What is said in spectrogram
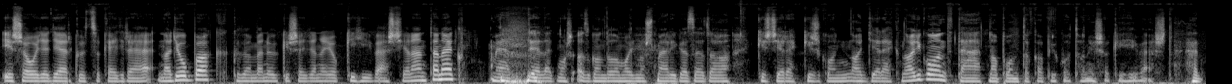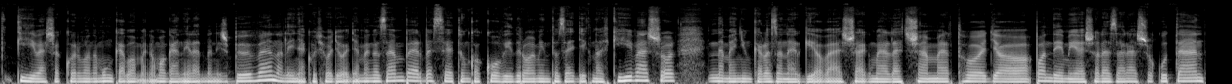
és ahogy a gyerkőcök egyre nagyobbak, különben ők is egyre nagyobb kihívást jelentenek, mert tényleg most azt gondolom, hogy most már igaz ez a kisgyerek, kis gond, nagy gyerek, nagy gond, tehát naponta kapjuk otthon is a kihívást. Hát kihívás akkor van a munkában, meg a magánéletben is bőven. A lényeg, hogy hogy oldja meg az ember. Beszéltünk a Covid-ról, mint az egyik nagy kihívásról. Nem menjünk el az energiaválság mellett sem, mert hogy a pandémia és a lezárások után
